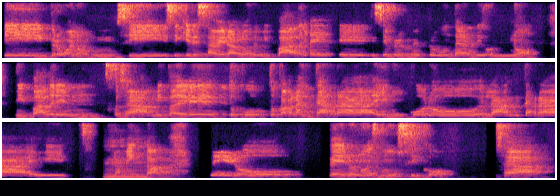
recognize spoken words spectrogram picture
y, pero bueno, si, si quieres saber algo de mi padre, eh, que siempre me preguntan, digo, no, mi padre, o sea, mi padre tocó, tocaba la guitarra en un coro, la guitarra eh, hmm. flamenca, pero, pero no es músico. O sea,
